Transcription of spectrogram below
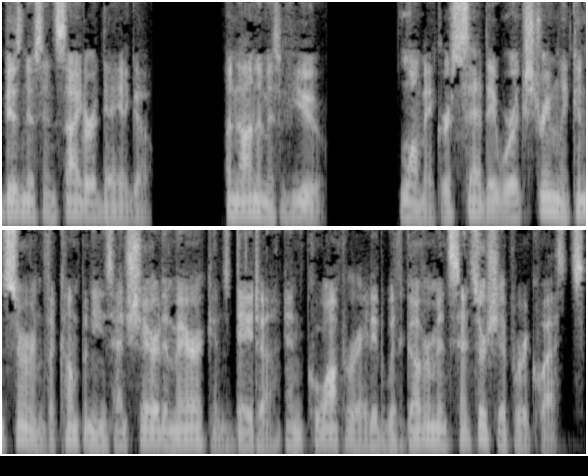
Business Insider a day ago. Anonymous View. Lawmakers said they were extremely concerned the companies had shared Americans' data and cooperated with government censorship requests.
